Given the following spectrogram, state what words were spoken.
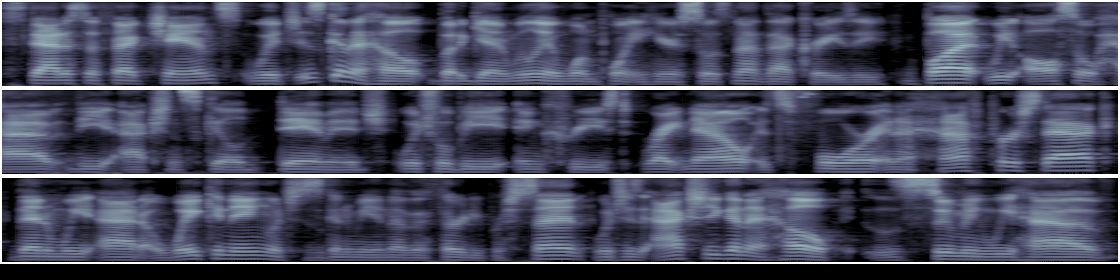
status effect chance, which is going to help. But again, we only have one point here, so it's not that crazy. But we also have the action skill damage, which will be increased. Right now, it's four and a half per stack. Then we add awakening, which is going to be another 30%, which is actually going to help, assuming we have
